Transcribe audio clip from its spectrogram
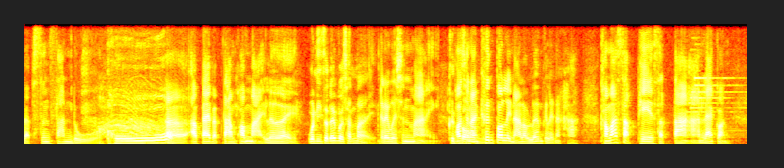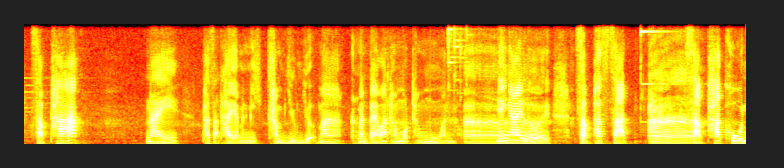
แบบสั้นๆดูโอ้โหเออเอาแปลแบบตามความหมายเลย วันนี้จะได้เวอร์ชันใหม่ ก็ได้เวอร์ชันใหม่ ขึ้นเพราะฉะนั้นต้นขึ้นต้นเลยนะ เราเริ่มกันเลยนะคะคำว่าสัพเพสัตตาอ่านแรกก่อน สัพพะในภาษาไทยอะมันมีคำยืมเยอะมาก มันแปลว่าทั้งหมดทั้งมวล อ่ง่ายๆเลย สัพพสัตอ่าสัพพคุณ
